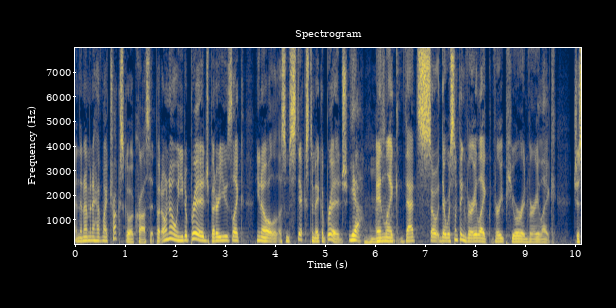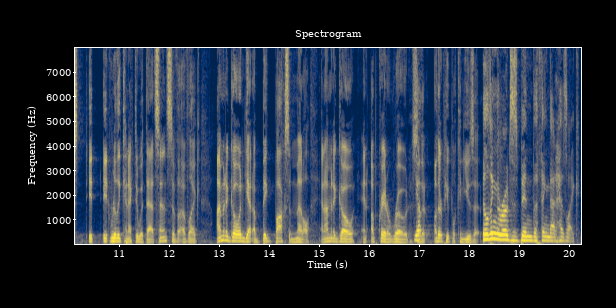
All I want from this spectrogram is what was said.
and then I'm going to have my trucks go across it. But oh no, we need a bridge. Better use like you know some sticks to make a bridge. Yeah. and like that's so there was something very like very pure and very like just it it really connected with that sense of of like. I'm going to go and get a big box of metal and I'm going to go and upgrade a road so Yep. that other people can use it. building the roads has been the thing that has like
